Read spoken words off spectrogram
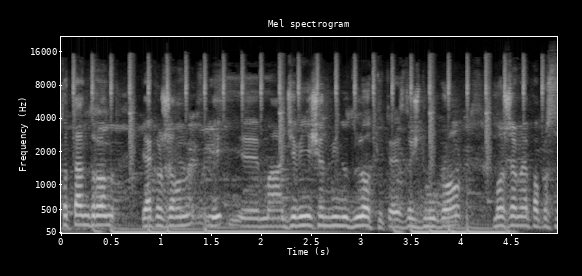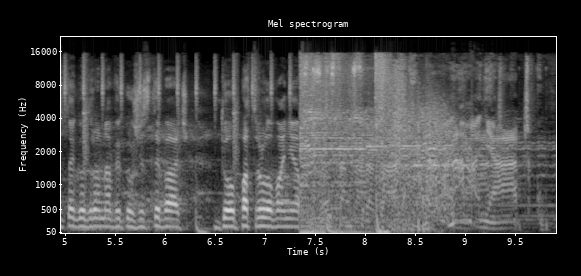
to ten dron, jako że on ma 90 minut lotu, to jest dość długo, możemy po prostu tego drona wykorzystywać do patrolowania Zostań strażakiem na maniaczku.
